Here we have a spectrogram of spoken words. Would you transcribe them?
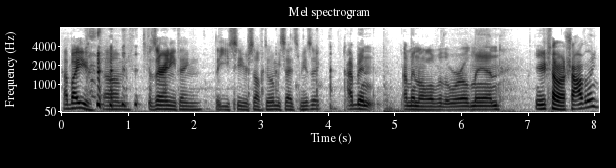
How about you? Um, is there anything that you see yourself doing besides music? I've been, I've been all over the world, man. You're talking about traveling?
